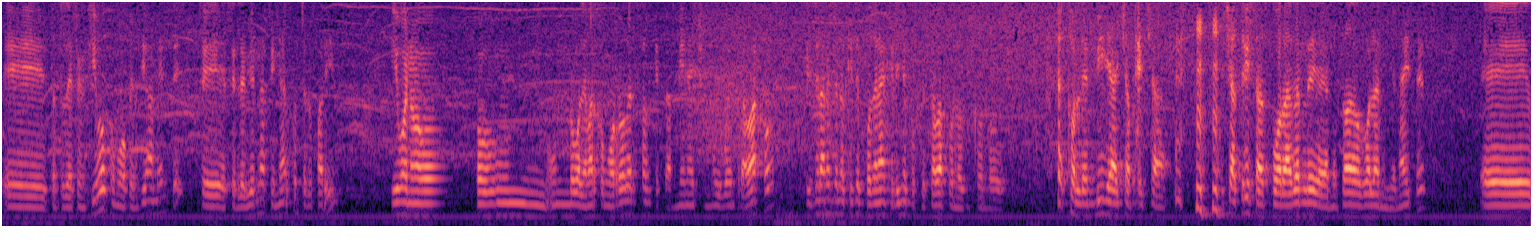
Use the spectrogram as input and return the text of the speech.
eh, tanto defensivo como ofensivamente. Se, se le vio en la final contra el París. Y bueno, un, un nuevo de mar como Robertson, que también ha hecho un muy buen trabajo. Sinceramente no quise poner a Angelino porque estaba con los, con los con la envidia hecha, hecha, hecha trizas por haberle anotado gol a United. Eh,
